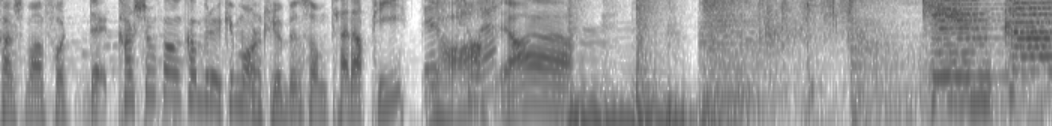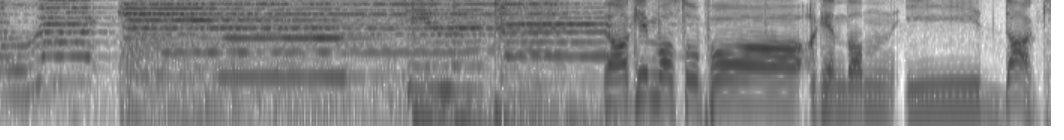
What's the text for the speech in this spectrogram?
Kanskje man, får, det, kanskje man kan bruke Morgenklubben som terapi? Det Ja. tror jeg. Ja, ja, ja. Kim kaller inn til møte. Ja, Kim, hva står på agendaen i dag?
